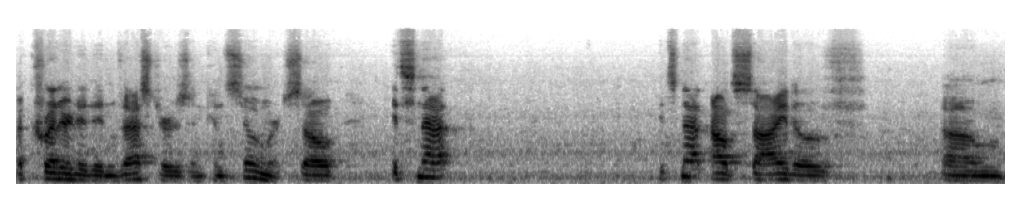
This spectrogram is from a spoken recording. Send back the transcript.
accredited investors and consumers. So it's not it's not outside of um,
